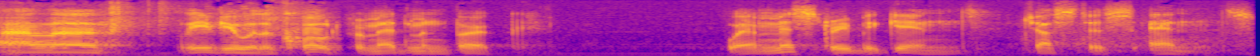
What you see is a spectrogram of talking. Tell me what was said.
I'll uh, leave you with a quote from Edmund Burke Where mystery begins, justice ends.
